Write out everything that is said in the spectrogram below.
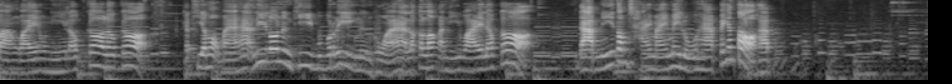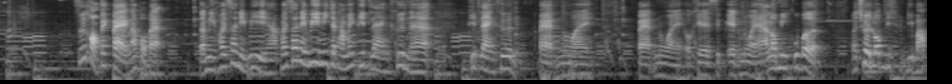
วางไว้ตรงนี้แล้วก็แล้วก็กระเทียมออกมาฮะรีโลหนึ่งทีบูเบอรี่อีกหนึ่งหัวฮะแล้วก็ล็อกอันนี้ไว้แล้วก็ ดาบนี้ต้องใช้ไหมไม่รู้ฮะไปกันต่อครับ ซื้อของแปลกๆนะผมอะ แต่มี Poison Navy ฮะ Poison Navy นี่จะทำให้พิษแรงขึ้นนะฮะ พิษแรงขึ้น 8 หน่วย 8 หน่วย โอเค 11 หน่วยฮะ เรามีกูเบิร์ดมาช่วยลบดีบัฟ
